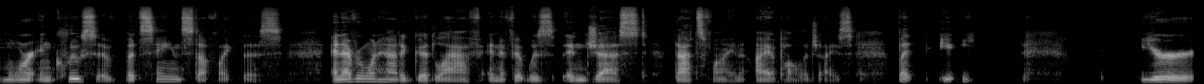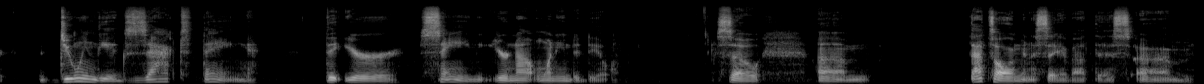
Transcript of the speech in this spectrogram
more inclusive, but saying stuff like this and everyone had a good laugh. And if it was in jest, that's fine. I apologize. But you, you're doing the exact thing that you're saying you're not wanting to do. So, um, that's all I'm going to say about this. Um,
